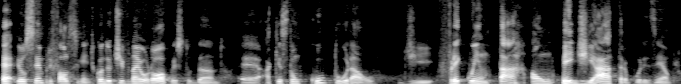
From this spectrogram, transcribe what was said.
É, eu sempre falo o seguinte: quando eu tive na Europa estudando, é, a questão cultural de frequentar a um pediatra, por exemplo,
